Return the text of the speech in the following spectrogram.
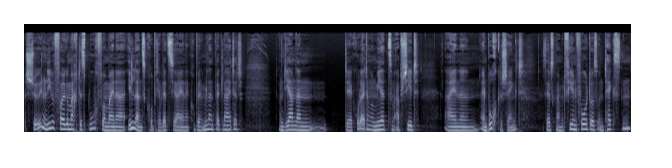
schön und liebevoll gemachtes Buch von meiner Inlandsgruppe. Ich habe letztes Jahr eine Gruppe im Inland begleitet und die haben dann der Co-Leitung und mir zum Abschied einen, ein Buch geschenkt, selbst gemacht mit vielen Fotos und Texten.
